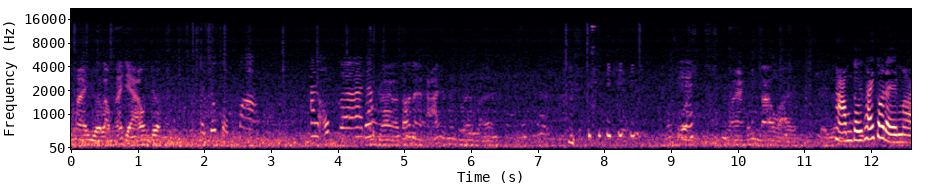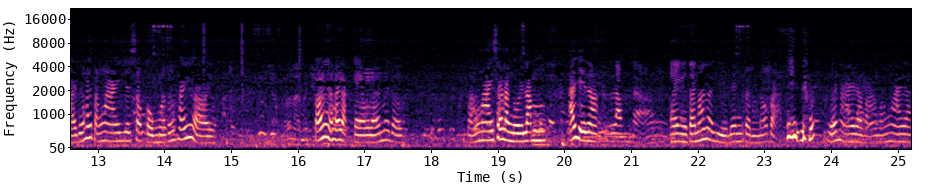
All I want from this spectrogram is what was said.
hôm nay vừa lòng hả già không chưa? Thì tôi cũng ờ, khá là ok đó. Ok rồi tối nay thả cho mấy tụi em lại. Mà ăn với tao hoài. Không tôi thấy có đề mà tôi thấy bạn mai sau cùng là tôi thấy rồi. Tối nay phải đặt kèo lại mới được. Bạn mai sẽ là người lâm. Á gì nè. Lâm nợ Ê, người ta nói là gì đen tình nó bạc bữa nay là bạn bạn mai là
